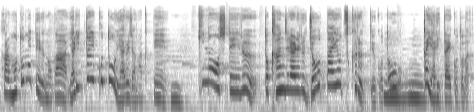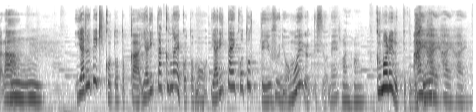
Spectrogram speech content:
だから求めてるのがやりたいことをやるじゃなくて、うん機能していると感じられる状態を作るっていうことがやりたいことだから、うんうん、やるべきこととかやりたくないこともやりたいことっていうふうに思えるんですよね。はいはい、含まれるってことですね。はいはいはいはい。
